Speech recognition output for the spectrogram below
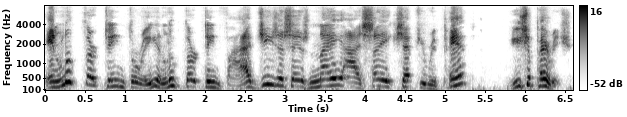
In Luke 13.3 and Luke 13.5, Jesus says, Nay, I say, except you repent, you shall perish.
